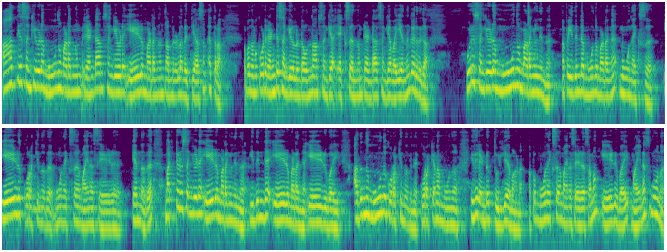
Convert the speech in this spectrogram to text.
ആദ്യ സംഖ്യയുടെ മൂന്ന് മടങ്ങും രണ്ടാം സംഖ്യയുടെ ഏഴ് മടങ്ങും തമ്മിലുള്ള വ്യത്യാസം എത്ര? അപ്പോൾ നമുക്കിവിടെ രണ്ട് സംഖ്യകളുണ്ട്. ഒന്നാം സംഖ്യ എക്സ് എന്നും രണ്ടാം സംഖ്യ വൈ എന്നും കരുതുക. ഒരു സംഖ്യയുടെ മൂന്ന് മടങ്ങിൽ നിന്ന് അപ്പോൾ ഇതിന്റെ മൂന്ന് മടങ്ങ് മൂന്ന് എക്സ് ഏഴ് കുറയ്ക്കുന്നത് മൂന്ന് എക്സ് മൈനസ് ഏഴ് എന്നത് മറ്റൊരു സംഖ്യയുടെ ഏഴ് മടങ്ങിൽ നിന്ന് ഇതിന്റെ ഏഴ് മടങ്ങ് ഏഴ് വൈ അതിന്ന് മൂന്ന് കുറയ്ക്കുന്നതിന് കുറയ്ക്കണം മൂന്ന് ഇത് രണ്ടും തുല്യമാണ്. അപ്പോൾ മൂന്ന് എക്സ് മൈനസ് ഏഴ് സമം ഏഴ് വൈ മൈനസ് മൂന്ന്.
